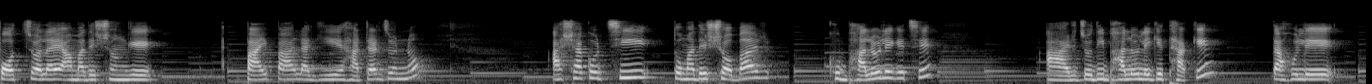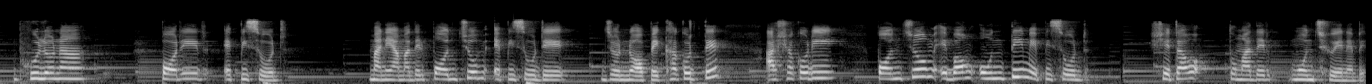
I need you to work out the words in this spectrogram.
পথ চলায় আমাদের সঙ্গে পায়ে পা লাগিয়ে হাঁটার জন্য আশা করছি তোমাদের সবার খুব ভালো লেগেছে। আর যদি ভালো লেগে থাকে, তাহলে ভুলো না পরের এপিসোড মানে আমাদের পঞ্চম এপিসোডে জন্য অপেক্ষা করতে। আশা করি পঞ্চম এবং অন্তিম এপিসোড সেটাও তোমাদের মন ছুঁয়ে নেবে।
